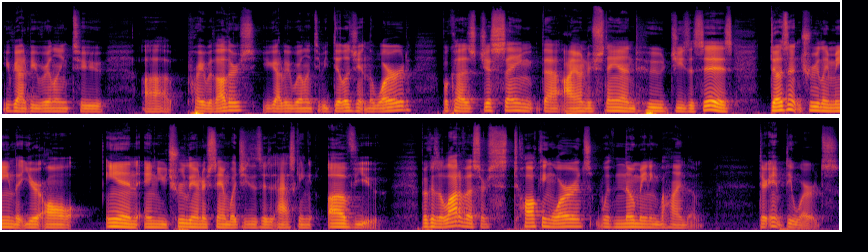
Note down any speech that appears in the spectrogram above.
You've got to be willing to uh, pray with others. You got to be willing to be diligent in the word because just saying that I understand who Jesus is doesn't truly mean that you're all in and you truly understand what Jesus is asking of you. Because a lot of us are talking words with no meaning behind them, they're empty words.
